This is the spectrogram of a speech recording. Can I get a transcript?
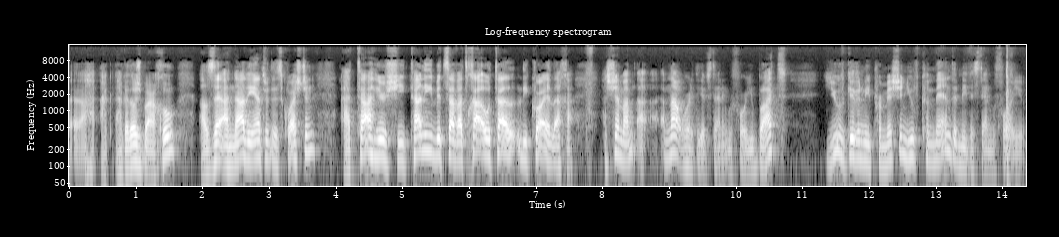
HaKadosh Baruch Hu? Al ana, the answer to this question, Atahir shitani bitzavatcha utal likra elecha. Hashem, I'm, I'm not worthy of standing before you, but you've given me permission, you've commanded me to stand before you.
